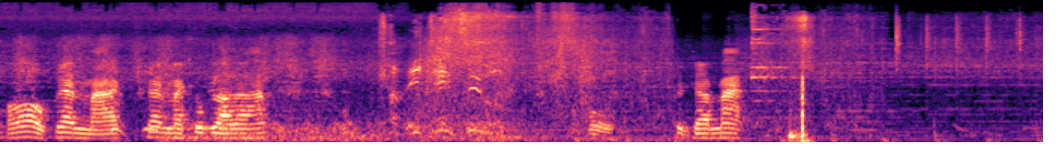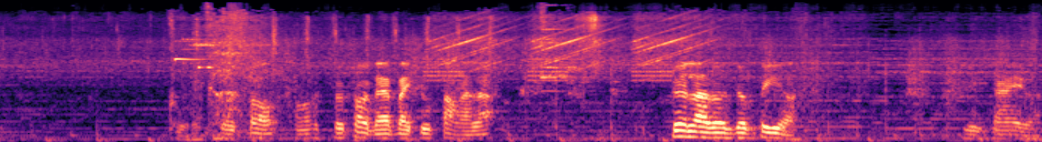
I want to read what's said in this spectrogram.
โอ้เพื่อนมาเพื่อนมาชุบเราแล้วครับโอ้โหสุดยอดมากโตโต้โอ้โตโต้ได้ไปชุบสองแล้ว เพื่อนเราโดนโจมตีเหรอไม่ใช่ปะ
